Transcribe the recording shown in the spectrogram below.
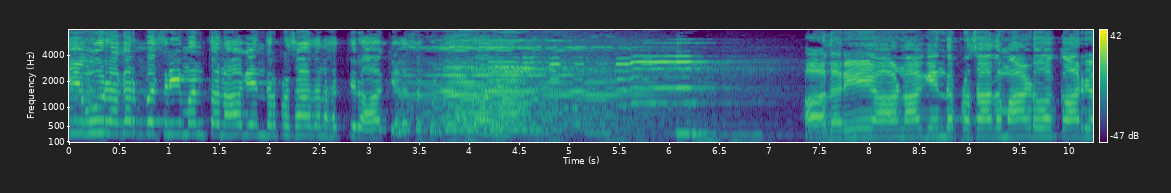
ಈ ಊರ ಗರ್ಭ ಶ್ರೀಮಂತ ನಾಗೇಂದ್ರ ಪ್ರಸಾದನ ಹತ್ತಿರ ಕೆಲಸ ಕೊಡುತ್ತಿದ್ದಾರೆ ಆದರೆ ಆ ನಾಗೇಂದ್ರ ಪ್ರಸಾದ ಮಾಡುವ ಕಾರ್ಯ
